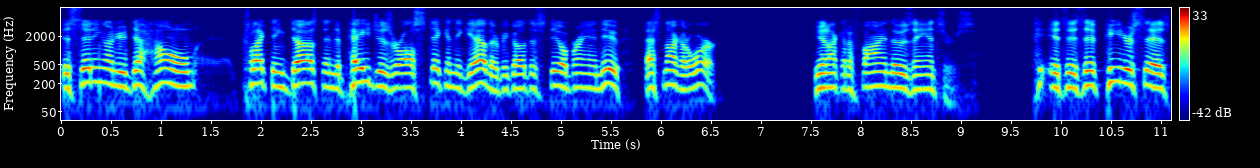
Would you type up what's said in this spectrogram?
is sitting on your home collecting dust and the pages are all sticking together because it's still brand new, that's not going to work. You're not going to find those answers. It's as if Peter says,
